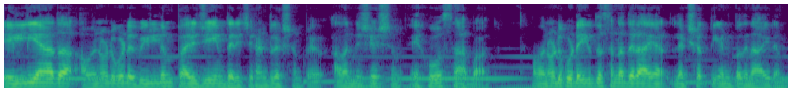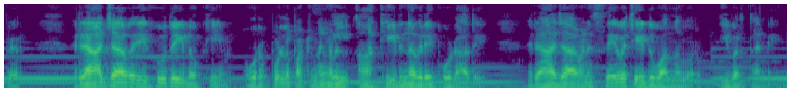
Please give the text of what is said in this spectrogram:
എല്ലിയാദ അവനോടുകൂടെ വില്ലും പരിചയം ധരിച്ച് രണ്ടു ലക്ഷം പേർ. അവന്റെ ശേഷം യഹോസാബാദ് അവനോടുകൂടെ യുദ്ധസന്നദ്ധരായ ലക്ഷത്തി എൺപതിനായിരം പേർ. രാജാവ് യഹൂദയിലൊക്കെയും ഉറപ്പുള്ള പട്ടണങ്ങളിൽ ആക്കിയിരുന്നവരെ കൂടാതെ രാജാവിന് സേവ ചെയ്തു വന്നവർ ഇവർ തന്നെ.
